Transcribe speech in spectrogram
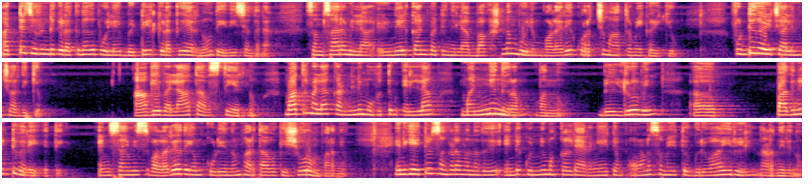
അട്ട ചുരുണ്ട് കിടക്കുന്നത് പോലെ ബെഡിൽ കിടക്കുകയായിരുന്നു ദേവീചന്ദന. സംസാരമില്ല എഴുന്നേൽക്കാൻ പറ്റുന്നില്ല. ഭക്ഷണം പോലും വളരെ കുറച്ച് മാത്രമേ കഴിക്കൂ. ഫുഡ് കഴിച്ചാലും ഛർദ്ദിക്കും. ആകെ വല്ലാത്ത അവസ്ഥയായിരുന്നു. മാത്രമല്ല കണ്ണിനും മുഖത്തും എല്ലാം മഞ്ഞ നിറം വന്നു. ബിൽറൂബിൻ പതിനെട്ട് വരെ എത്തി. എൻസൈമിസ് വളരെയധികം കൂടിയെന്നും ഭർത്താവ് കിഷോറും പറഞ്ഞു. എനിക്ക് ഏറ്റവും സങ്കടം വന്നത് എന്റെ കുഞ്ഞുമക്കളുടെ അരങ്ങേറ്റം ഓണസമയത്ത് ഗുരുവായൂരിൽ നടന്നിരുന്നു.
